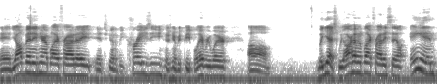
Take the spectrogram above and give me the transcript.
And y'all been in here on Black Friday. It's going to be crazy. There's going to be people everywhere. Um, but yes, we are having a Black Friday sale, and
